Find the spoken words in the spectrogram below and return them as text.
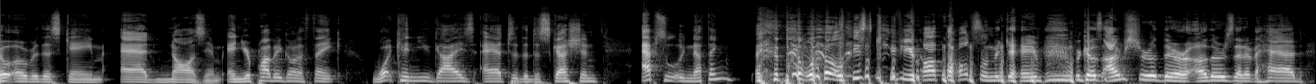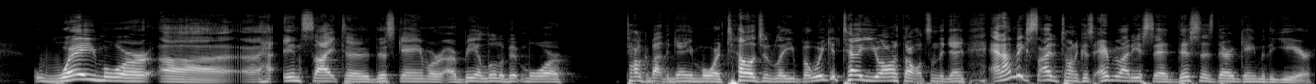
go over this game ad nauseum, and you're probably going to think, what can you guys add to the discussion? Absolutely nothing. but we'll at least give you our thoughts on the game because I'm sure there are others that have had way more uh, insight to this game or, or be a little bit more talk about the game more intelligently, but we could tell you our thoughts on the game. And I'm excited, Tony, because everybody has said this is their game of the year.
